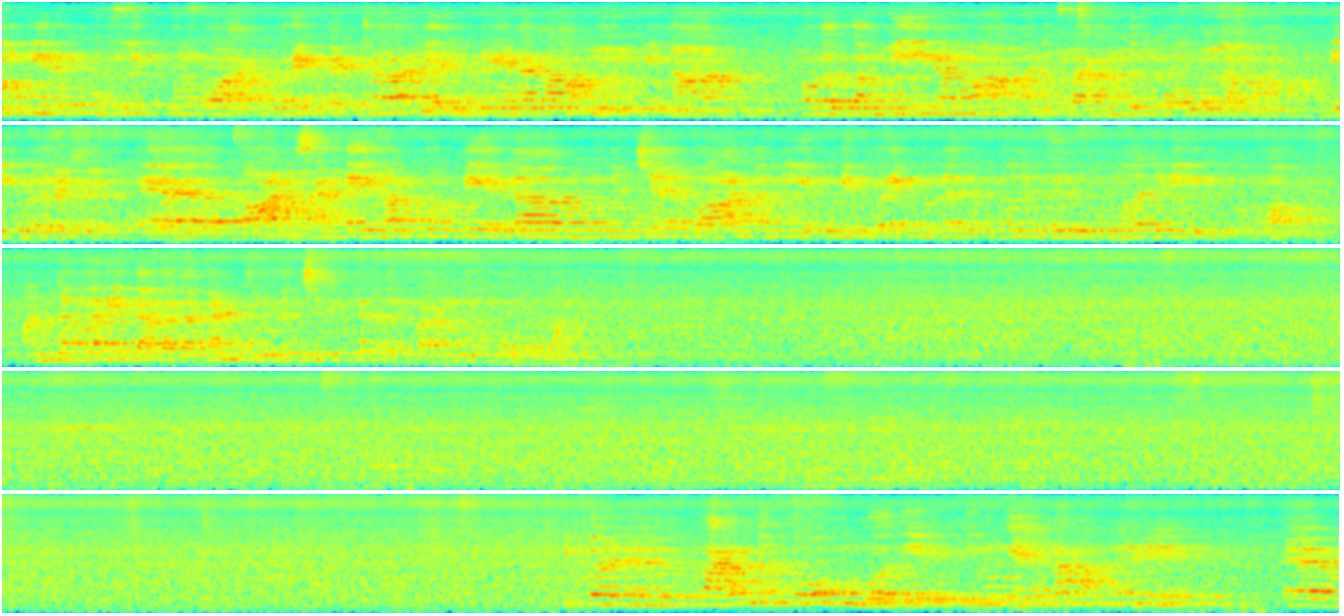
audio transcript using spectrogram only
ஆவி நெருப்பு உயிர்க்கும் வாழ் உரை பெற்றால் எனலாம் நோக்கினான் அவ்வளோ கம்பீரமா அது பறந்து போகுதாமா. அப்படி ஒரு வாழ் சண்டையெல்லாம் போட்டு எல்லாம் முடிச்ச வாள் வந்து எப்படி உரைக்குள்ள இருக்கும்போது நெருப்பு மாதிரி இருக்குமோ அந்த மாதிரி தகதகன் முடிச்சுக்கிட்டு அது பறந்து போகலாம் இப்போ பறந்து போகும்போது இவங்க எல்லாம் வந்து அஹ்,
